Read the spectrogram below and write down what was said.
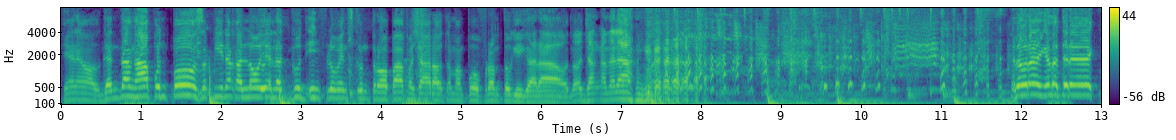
Yan o. Oh. Gandang hapon po sa pinaka-loyal at good influence kong tropa. Pa-shoutout naman po from Tugigaraw. No, diyan ka na lang. hello Ren, kala Direk.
